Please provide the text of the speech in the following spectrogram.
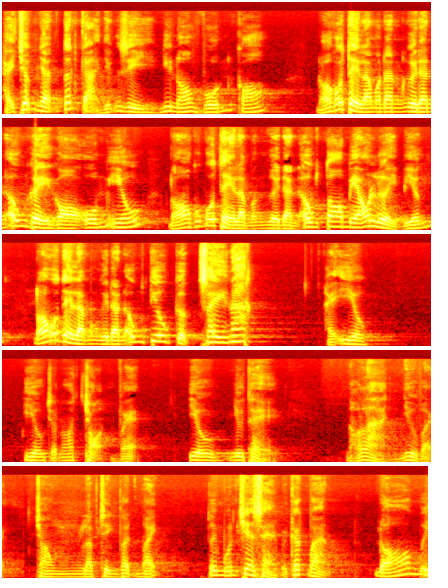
Hãy chấp nhận tất cả những gì như nó vốn có. Đó có thể là một đàn người đàn ông gầy gò, ốm yếu. Đó cũng có thể là một người đàn ông to béo, lười biếng. Đó có thể là một người đàn ông tiêu cực, say nát. Hãy yêu. Yêu cho nó trọn vẹn. Yêu như thể nó là như vậy trong lập trình vận mệnh, tôi muốn chia sẻ với các bạn, đó mới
